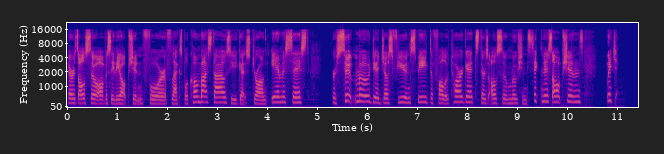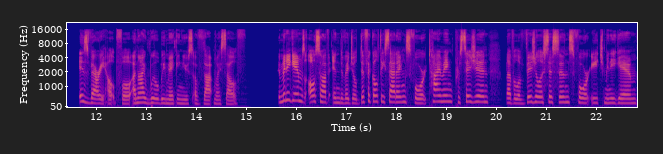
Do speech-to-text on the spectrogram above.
There is also obviously the option for flexible combat style, so you get strong aim assist. Pursuit mode, they adjust view and speed to follow targets. There's also motion sickness options, which is very helpful, and I will be making use of that myself. The minigames also have individual difficulty settings for timing, precision, level of visual assistance for each minigame,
